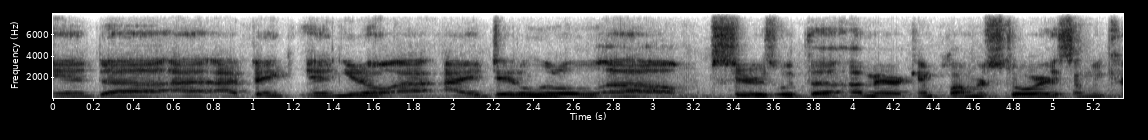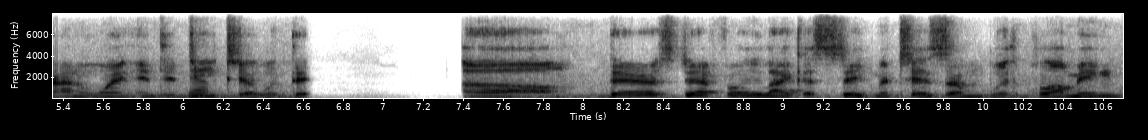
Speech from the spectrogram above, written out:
And uh, I, I think, and you know, I, I did a little um, series with the American Plumber Stories, and we kind of went into detail with it. Um, there's definitely like a stigmatism with plumbing.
